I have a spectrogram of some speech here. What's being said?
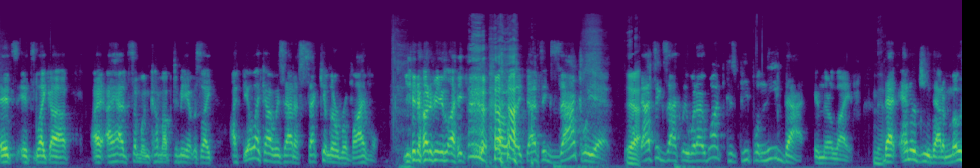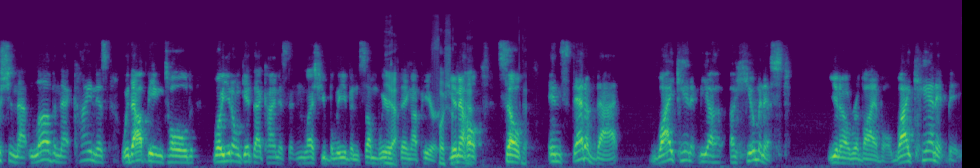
It's it's like a. I, I had someone come up to me. It was like I feel like I was at a secular revival. You know what I mean? Like I was like, that's exactly it. Yeah. That's exactly what I want because people need that in their life. Yeah. That energy, that emotion, that love, and that kindness without being told, well, you don't get that kindness unless you believe in some weird yeah, thing up here. Sure. You know? Yeah. So instead of that, why can't it be a, a humanist, you know, revival? Why can't it be?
